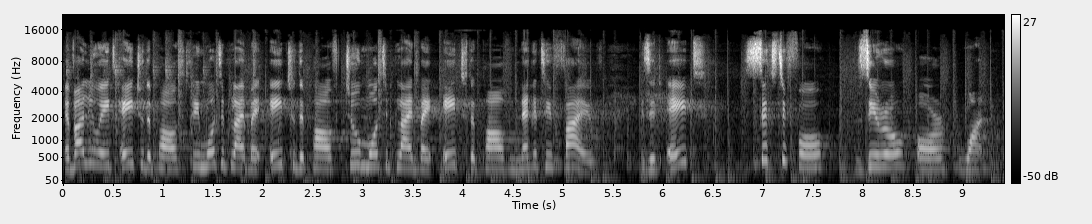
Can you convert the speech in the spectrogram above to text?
Evaluate a to the power of 3 multiplied by a to the power of 2 multiplied by a to the power of negative 5. Is it 8, 64, 0, or 1?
